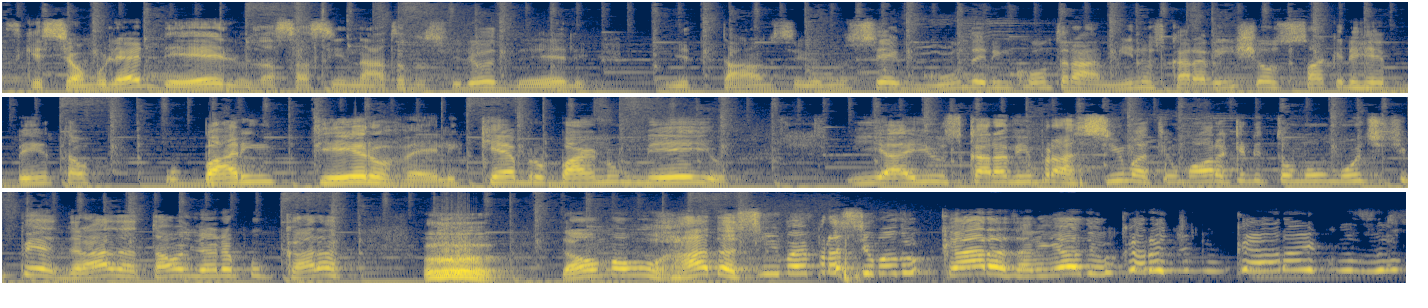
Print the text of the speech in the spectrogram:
esqueceu a mulher dele, os assassinatos dos filhos dele e tal. No segundo, no segundo ele encontra a mina, os caras vêm encher o saco, ele rebenta o, o bar inteiro, velho, ele quebra o bar no meio. E aí os caras vêm pra cima, tem uma hora que ele tomou um monte de pedrada tal, ele olha pro cara, uh, dá uma urrada assim e vai pra cima do cara, tá ligado? E o cara, tipo, caralho, cuzão.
